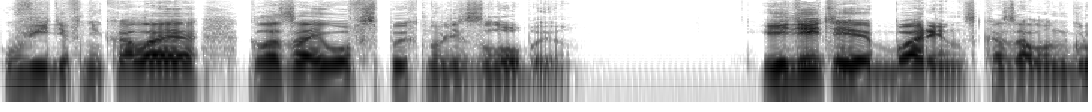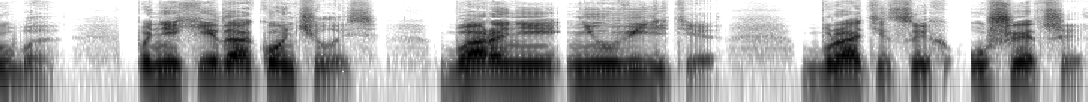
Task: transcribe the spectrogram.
Увидев Николая, глаза его вспыхнули злобою. «Идите, барин», — сказал он грубо. «Панихида окончилась. Барыни не увидите. Братец их ушедший».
